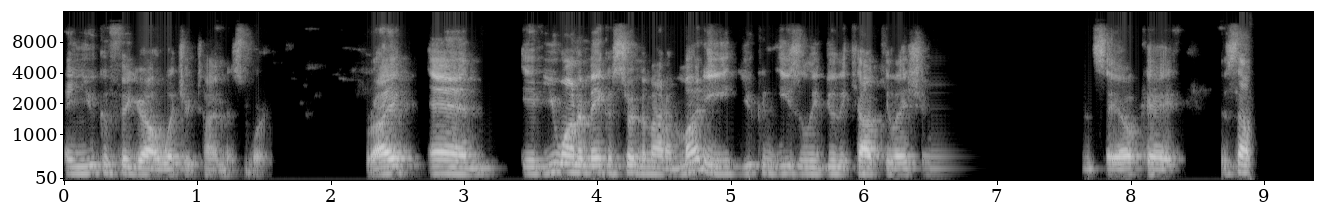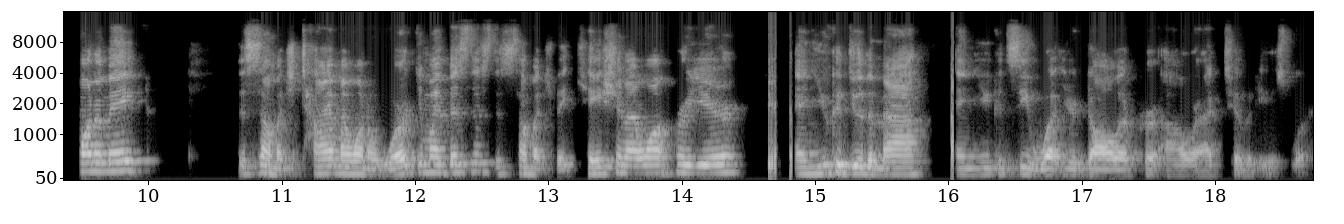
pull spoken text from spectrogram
and you can figure out what your time is worth. Right. And if you want to make a certain amount of money, you can easily do the calculation and say, okay, this is how much I want to make. This is how much time I want to work in my business. This is how much vacation I want per year. And you could do the math and you can see what your dollar per hour activity is worth.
